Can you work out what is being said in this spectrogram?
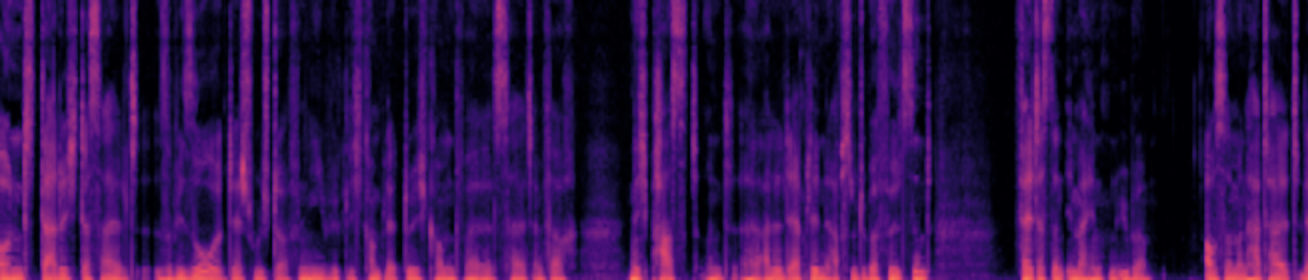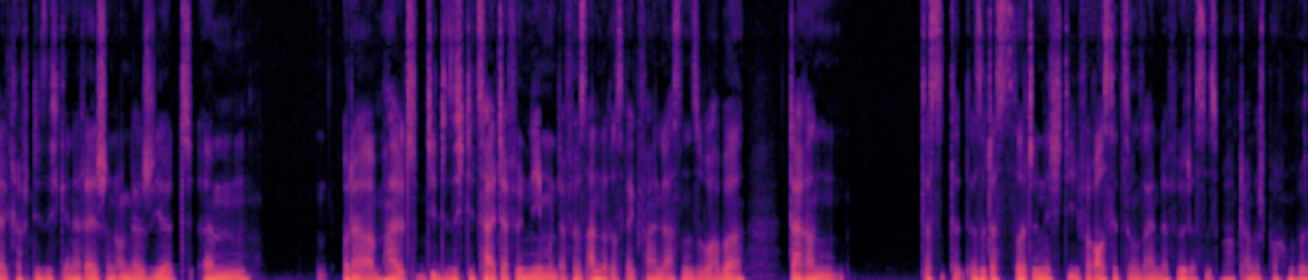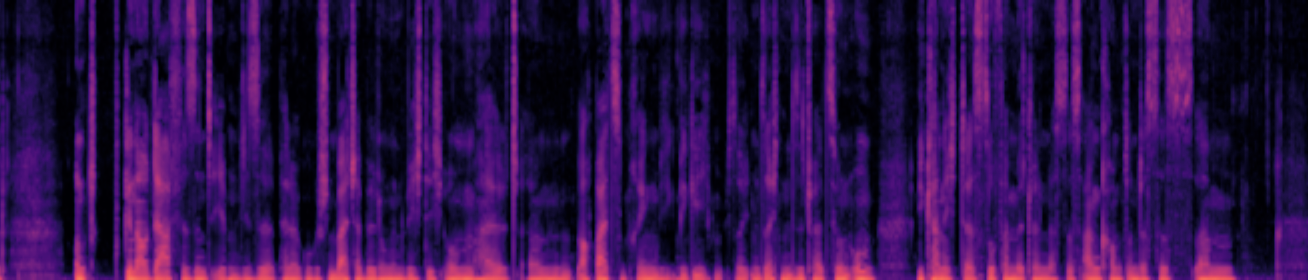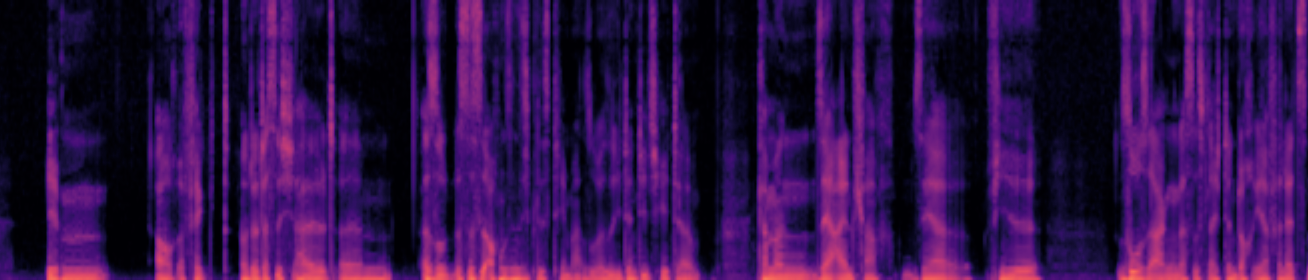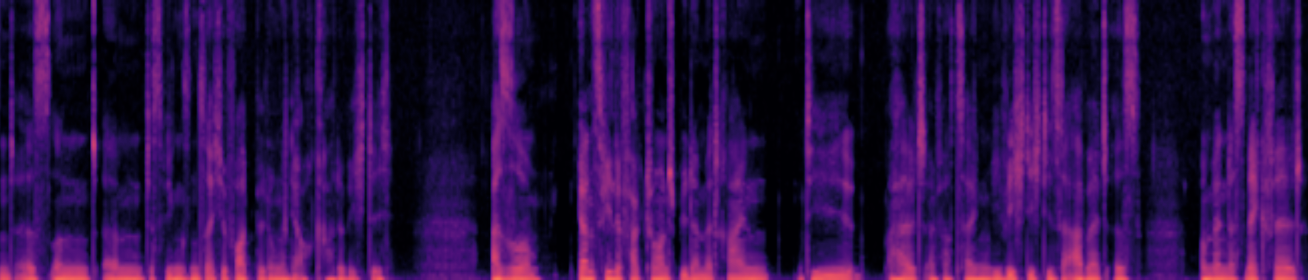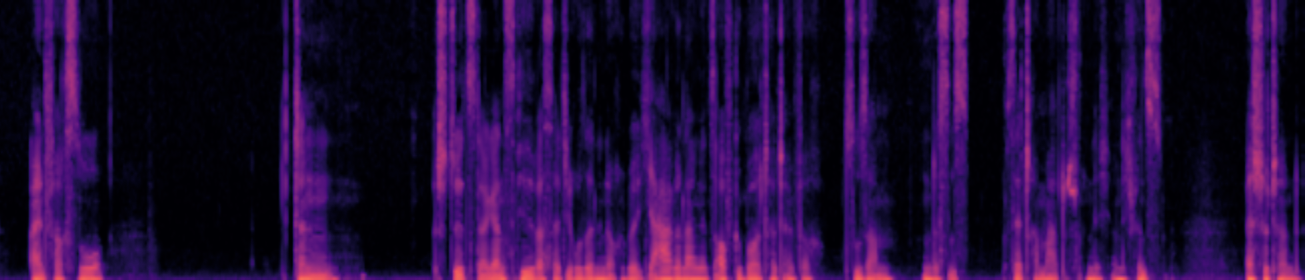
Und dadurch, dass halt sowieso der Schulstoff nie wirklich komplett durchkommt, weil es halt einfach nicht passt und äh, alle Lehrpläne absolut überfüllt sind, fällt das dann immer hinten über. Außer man hat halt Lehrkräfte, die sich generell schon engagiert ähm, oder halt, die, die sich die Zeit dafür nehmen und dafür was anderes wegfallen lassen, so, aber daran, das, also das sollte nicht die Voraussetzung sein dafür, dass es überhaupt angesprochen wird. Und genau dafür sind eben diese pädagogischen Weiterbildungen wichtig, um halt ähm, auch beizubringen, wie, wie gehe ich mit, mit, solchen Situationen um? Wie kann ich das so vermitteln, dass das ankommt und dass das ähm, eben auch Effekt oder dass ich halt, ähm, also das ist auch ein sensibles Thema, so, also Identität, da kann man sehr einfach sehr viel so sagen, dass es vielleicht dann doch eher verletzend ist und ähm, deswegen sind solche Fortbildungen ja auch gerade wichtig. Also ganz viele Faktoren spielen da mit rein, die halt einfach zeigen, wie wichtig diese Arbeit ist. Und wenn das wegfällt, einfach so, dann stürzt da ganz viel, was halt die Rosaline auch über Jahre lang jetzt aufgebaut hat, einfach zusammen. Und das ist sehr dramatisch, finde ich. Und ich finde es erschütternd.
